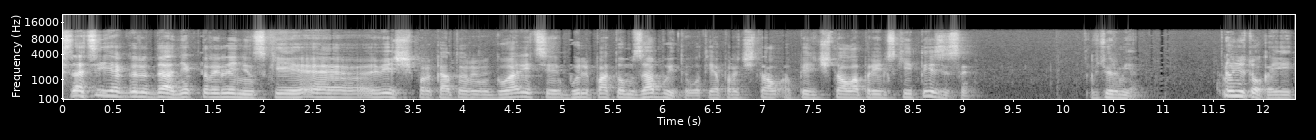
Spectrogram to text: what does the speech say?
Кстати, я говорю, да, некоторые ленинские э, вещи, про которые вы говорите, были потом забыты. Вот я прочитал, перечитал апрельские тезисы в тюрьме. Ну, не только, и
